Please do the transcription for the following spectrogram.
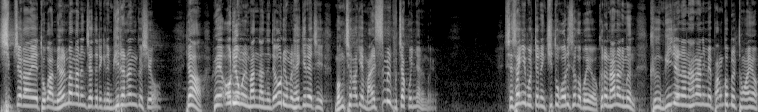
십자가의 도가 멸망하는 자들에게는 미련한 것이요. 야, 왜 어려움을 만났는데 어려움을 해결하지 멍청하게 말씀을 붙잡고 있냐는 거예요. 세상이 볼 때는 기도가 어리석어 보여요. 그런 하나님은 그 미련한 하나님의 방법을 통하여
